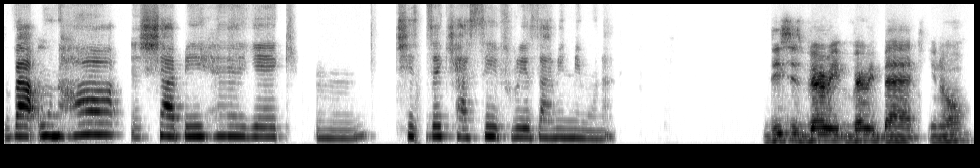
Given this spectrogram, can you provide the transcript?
و اونها شبیه یک چیز کثیف روی زمین میمونن. This is very, very bad, you know.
